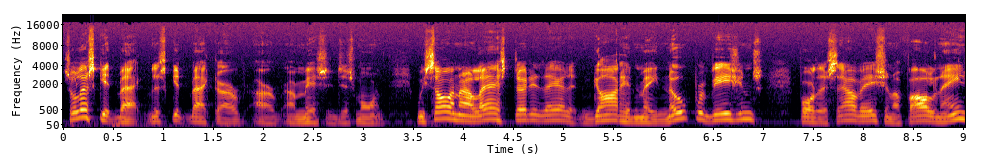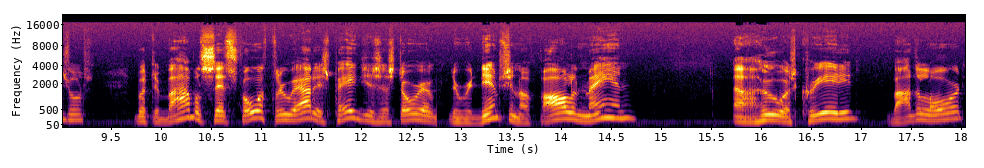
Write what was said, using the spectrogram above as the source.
So let's get back. Let's get back to our, our, our message this morning. We saw in our last study there that God had made no provisions for the salvation of fallen angels, but the Bible sets forth throughout its pages a story of the redemption of fallen man uh, who was created by the Lord,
